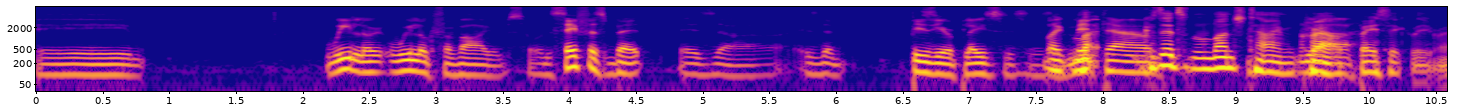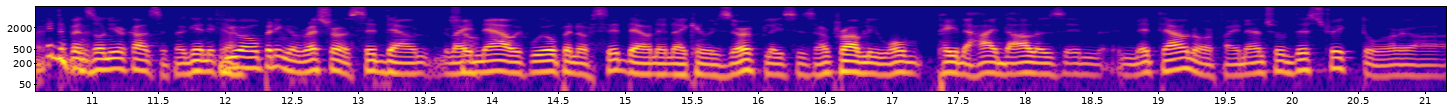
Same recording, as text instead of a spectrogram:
Uh, we look we look for volume. So the safest bet is uh, is the busier places, like Midtown. because it's the lunchtime crowd, Yeah. basically, right? It depends on your concept. Again, if Yeah. you're opening a restaurant, sit down right Sure. now. If we open a sit down and I can reserve places, I probably won't pay the high dollars in, in Midtown or Financial District or uh,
